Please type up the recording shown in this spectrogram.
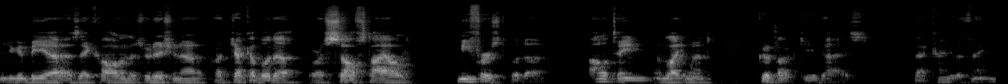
You can be, a, as they call in the tradition, a Pratyeka Buddha or a self styled me first Buddha. I'll attain enlightenment. Good luck to you guys. That kind of a thing.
